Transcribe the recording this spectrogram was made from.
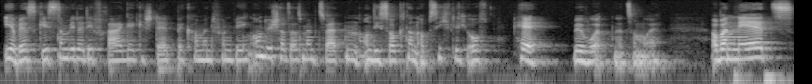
ich habe erst gestern wieder die Frage gestellt bekommen von wegen, und wie schaut es aus mit dem zweiten? Und ich sage dann absichtlich oft, hey, wir warten jetzt einmal. Aber nicht,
